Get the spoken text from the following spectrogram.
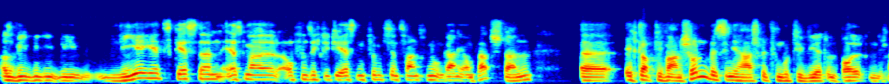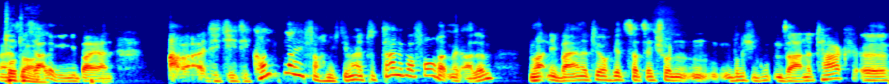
also wie, wie, wie wir jetzt gestern erstmal offensichtlich die ersten 15, 20 Minuten gar nicht am Platz standen. Äh, ich glaube, die waren schon ein bisschen die Haarspitze motiviert und wollten. Ich meine, das sind ja alle gegen die Bayern. Aber die, die, die konnten einfach nicht. Die waren total überfordert mit allem. Nun hatten die Bayern natürlich auch jetzt tatsächlich schon einen, wirklich einen guten Sahnetag, äh,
